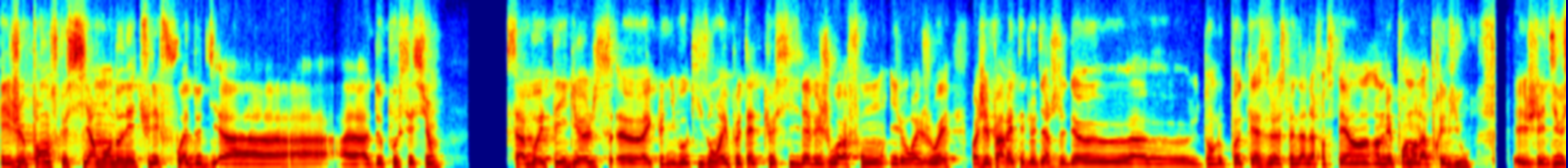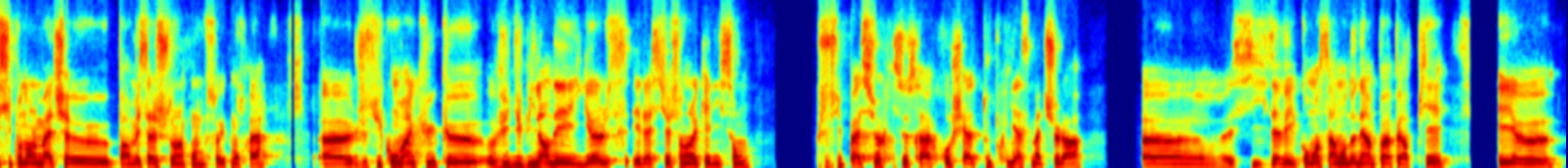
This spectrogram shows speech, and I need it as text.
Et je pense que si à un moment donné tu les fous à deux, à, à, deux possessions, ça a beau être les Eagles euh, avec le niveau qu'ils ont, et peut-être que s'il avait joué à fond, il aurait joué. Moi, j'ai pas arrêté de le dire. Euh, euh, dans le podcast de la semaine dernière, enfin c'était un, un de mes points dans la preview. Et je l'ai dit aussi pendant le match euh, par message sur un compte avec mon frère. Euh, je suis convaincu que, au vu du bilan des Eagles et la situation dans laquelle ils sont, je suis pas sûr qu'ils se seraient accrochés à tout prix à ce match-là euh, s'ils avaient commencé à un moment donné un peu à perdre pied. Et euh,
